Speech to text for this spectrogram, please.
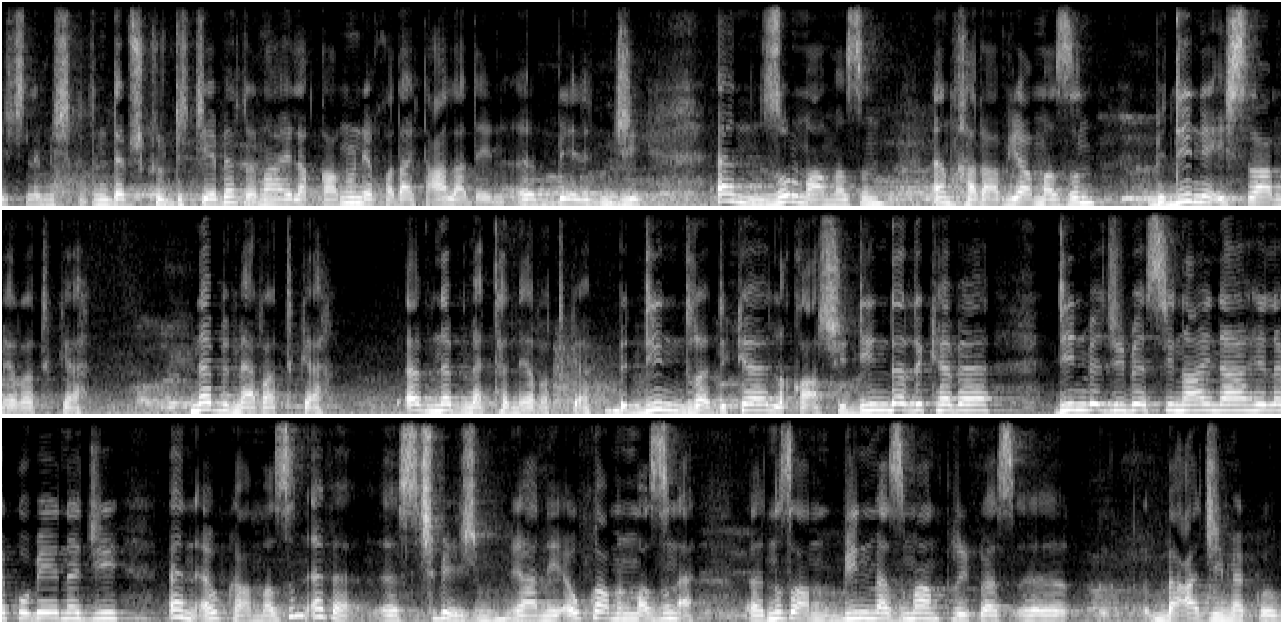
îşlemiş kirin dev ji Kurdîtiyê ber de nahêle qanûnê Xwedayê Teala bêncî en zulma mezin en xerabiya ne bi me re dike ev ne bi me tenê re dike bi dîn re dike li qarşî dîn derdikeve dîn vecîbesî nayne hêle ku bêne en ew ka mezin ev e ez çi bêjim yani ew ka min mezin e nizan bînme ziman pirî ku ez beacîme ku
